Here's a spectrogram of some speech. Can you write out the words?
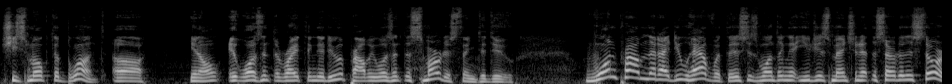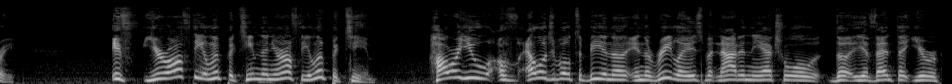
She smoked a blunt. Uh, you know, it wasn't the right thing to do. It probably wasn't the smartest thing to do. One problem that I do have with this is one thing that you just mentioned at the start of this story. If you're off the Olympic team, then you're off the Olympic team. How are you eligible to be in the in the relays, but not in the actual the, the event that you're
